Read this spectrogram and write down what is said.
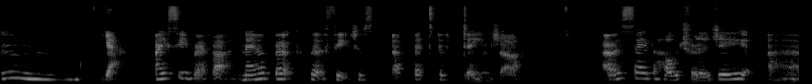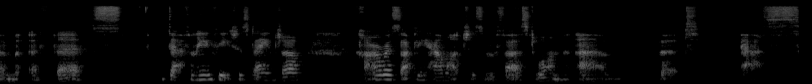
mmm. Yeah. Icy River. Name a book that features a bit of danger. I would say the whole trilogy um, of this definitely features danger. Can't remember exactly how much is in the first one, um, but yes,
